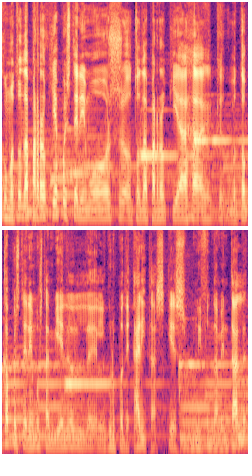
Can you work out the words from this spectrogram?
Como toda parroquia, pues tenemos, o toda parroquia que como toca, pues tenemos también el, grupo de Cáritas, que es muy fundamental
